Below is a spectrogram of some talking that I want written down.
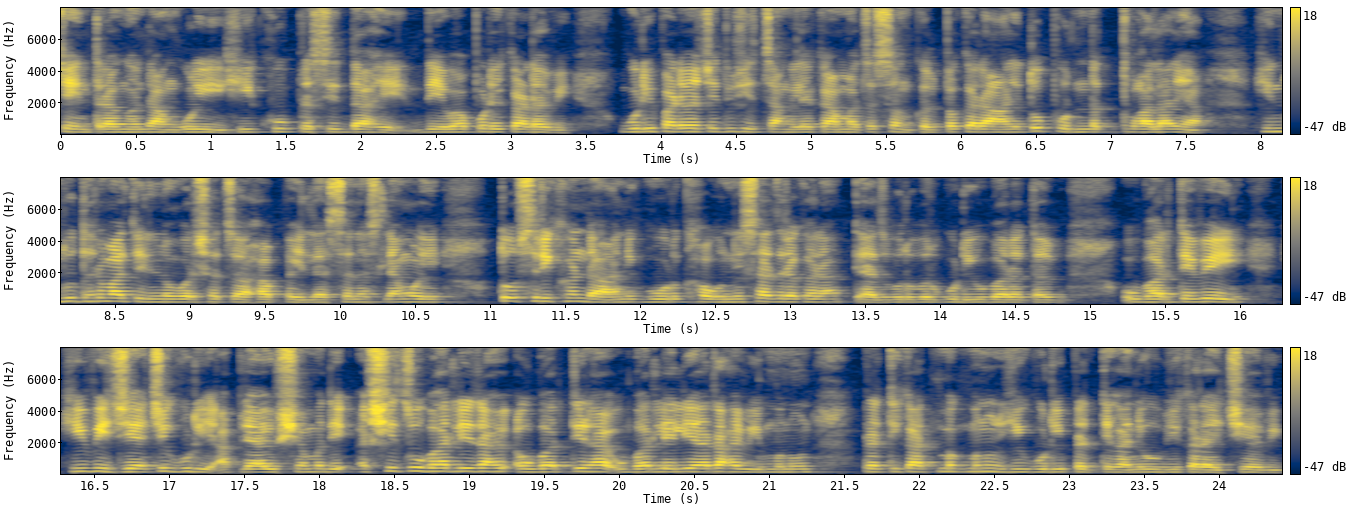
चैत्रांगण रांगोळी ही खूप प्रसिद्ध आहे. देवापुढे काढावी. गुढीपाडव्याच्या दिवशी चांगल्या कामाचा संकल्प करा आणि तो पूर्णत्वाला न्या. हिंदू धर्मातील नववर्षाचा हा पहिला सण असल्यामुळे तो श्रीखंड आणि गोड खाऊन साजरा करा. त्याचबरोबर गुढी उभारता उभारते वेळी ही विजयाची गुढी आपल्या आयुष्यामध्ये अशीच उभारली राह उभारती राहा उभारलेली राहावी म्हणून प्रतिकात्मक म्हणून ही गुढी प्रत्येकाने उभी करायची हवी.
